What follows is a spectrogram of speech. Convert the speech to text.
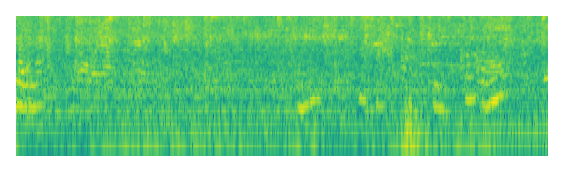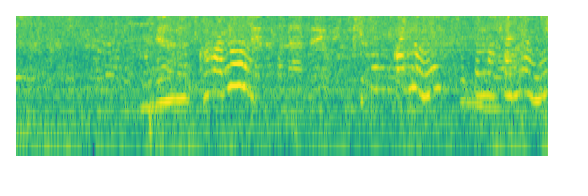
ulam na. Kung ano? Ito mukha niya, oh. Ito mukha niya, oh.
